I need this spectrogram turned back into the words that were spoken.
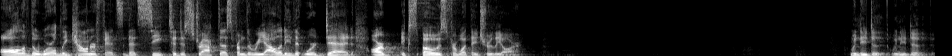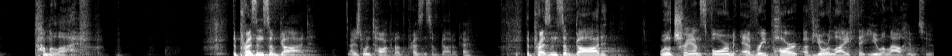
all of the worldly counterfeits that seek to distract us from the reality that we're dead are exposed for what they truly are. We need to, we need to come alive. The presence of God, I just want to talk about the presence of God, okay? The presence of God will transform every part of your life that you allow Him to.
